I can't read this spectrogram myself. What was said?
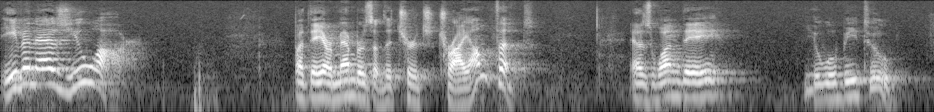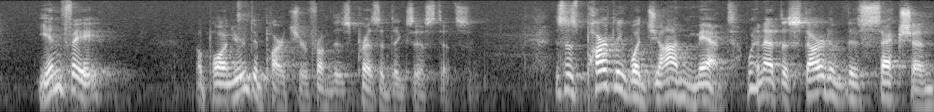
even as you are but they are members of the church triumphant, as one day you will be too, in faith, upon your departure from this present existence. This is partly what John meant when, at the start of this section,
